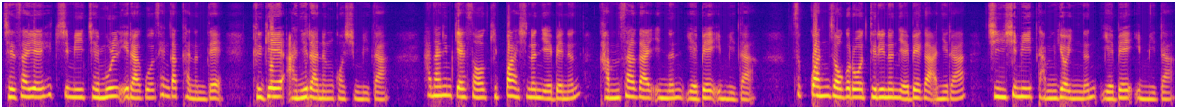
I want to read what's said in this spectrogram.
제사의 핵심이 제물이라고 생각하는데 그게 아니라는 것입니다. 하나님께서 기뻐하시는 예배는 감사가 있는 예배입니다. 습관적으로 드리는 예배가 아니라 진심이 담겨 있는 예배입니다.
